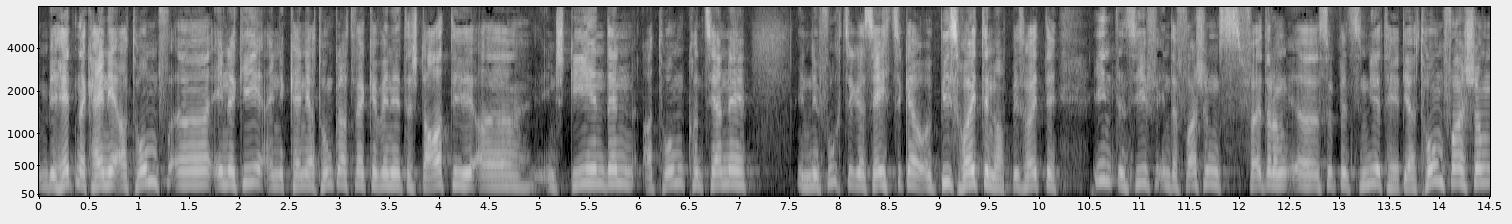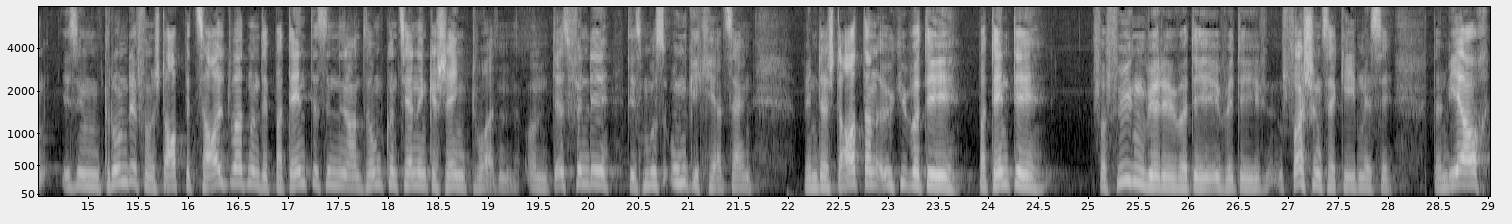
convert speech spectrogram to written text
wir hätten ja keine Atomenergie, eine, keine Atomkraftwerke, wenn nicht der Staat die äh, entstehenden Atomkonzerne in den 50er, 60er und bis heute noch, bis heute intensiv in der Forschungsförderung äh, subventioniert hätte. Die Atomforschung ist im Grunde vom Staat bezahlt worden und die Patente sind den Atomkonzernen geschenkt worden. Und das finde ich, das muss umgekehrt sein. Wenn der Staat dann über die Patente verfügen würde, über die, über die Forschungsergebnisse, dann wäre auch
